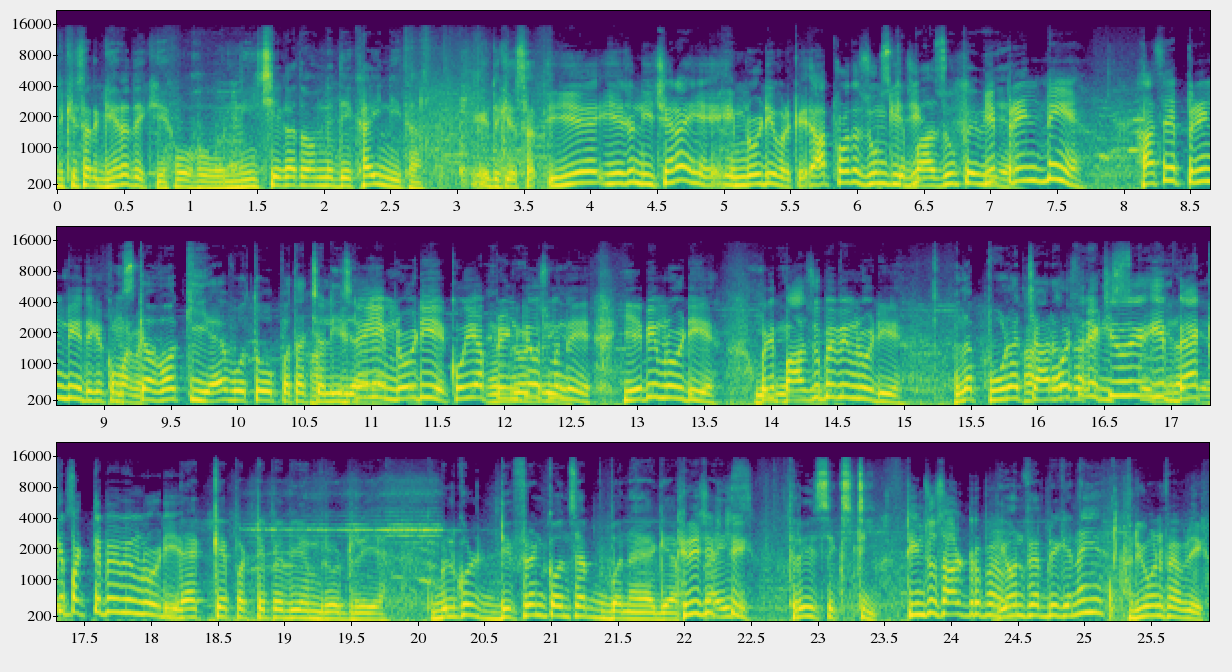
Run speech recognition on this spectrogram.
देखिए सर घेरा देखिए। ओहो नीचे का तो हमने देखा ही नहीं था। ये देखिए सर ये ये जो नीचे ना ये एम्ब्रॉयडरी वर्क है। आप थोड़ा सा जूम कीजिए। बाजू पे भी ये प्रिंट नहीं है। हाँ सर प्रिंट नहीं है देखिए कुमार इसका वर्क किया है वो तो पता चल ही ये जा तो ये है। एम्ब्रॉयडरी है कोई आप प्रिंट के उसमें नहीं है। ये भी एम्ब्रॉयडरी है और ये बाजू पे भी एम्ब्रॉयडरी है। मतलब पूरा चारों और सर एक चीज़ ये बैक के पट्टे पे भी एम्ब्रॉयडरी है। बैक के पट्टे पे भी एम्ब्रॉयडरी है। तो बिल्कुल डिफरेंट कॉन्सेप्ट बनाया गया। 360 थ्री सिक्सटी तीन सौ साठ रुपये रियोन फैब्रिक है ना ये? रियोन फैब्रिक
